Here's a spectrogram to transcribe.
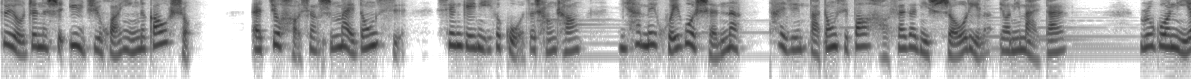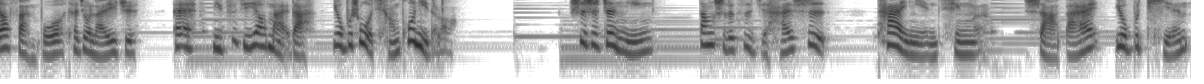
队友真的是欲拒还迎的高手。哎，就好像是卖东西，先给你一个果子尝尝，你还没回过神呢，他已经把东西包好塞在你手里了，要你买单。如果你要反驳，他就来一句：“哎，你自己要买的，又不是我强迫你的了。”事实证明，当时的自己还是太年轻了，傻白又不甜。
